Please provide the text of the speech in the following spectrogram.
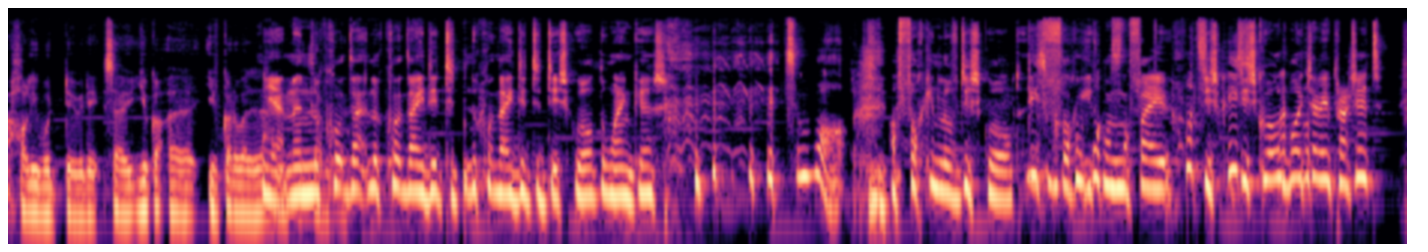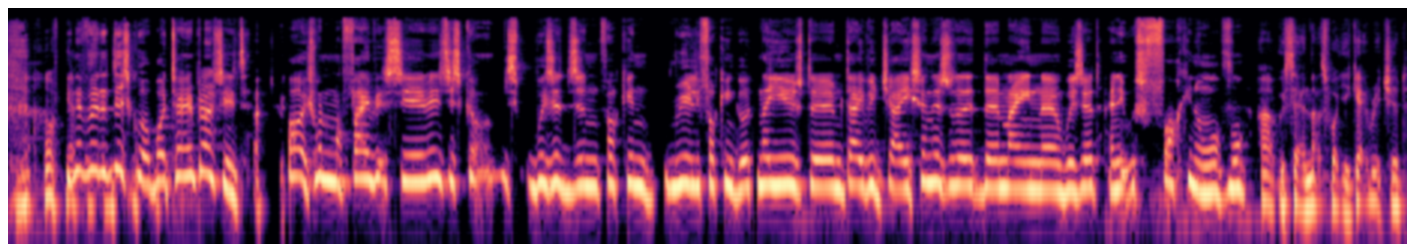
Hollywood doing it. So you've got to, you've got to allow. Yeah, man! Look what that look what they did to look what they did to Discworld, the wankers. to what? I fucking love Discworld. Fucking it's one of my favourite. What's Disc- Discworld by Terry Pratchett? You never heard of Discworld by Terry Pratchett? Oh, it's one of my favourite series. It's got it's wizards and fucking really fucking good. And they used um, David Jason as the, the main uh, wizard, and it was fucking awful. Uh, we said, and that's what you get, Richard.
